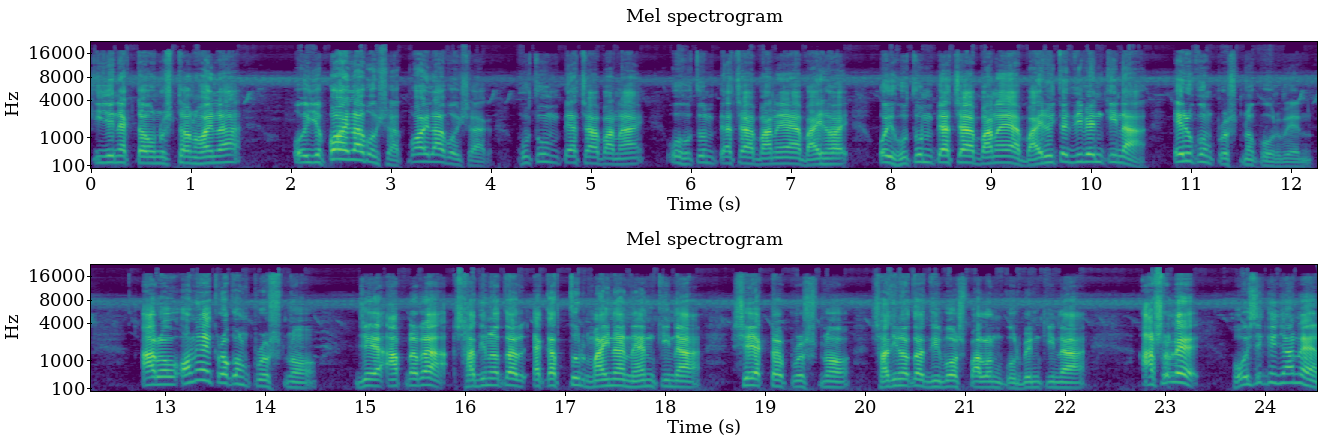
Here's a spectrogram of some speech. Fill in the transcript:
কি যেন একটা অনুষ্ঠান হয় না? ওই যে পয়লা বৈশাখ পয়লা বৈশাখ, হুতুম পেঁচা বানায়। ও হুতুম পেঁচা বানায়া বাইর হয়। ওই হুতুম পেঁচা বানায়া বাইর হইতে দিবেন কি না এরকম প্রশ্ন করবেন। আরও অনেক রকম প্রশ্ন যে আপনারা স্বাধীনতার একাত্তর মাইনা নেন কি না, সে একটা প্রশ্ন, স্বাধীনতা দিবস পালন করবেন কি না? আসলে হয়েছে কি জানেন,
